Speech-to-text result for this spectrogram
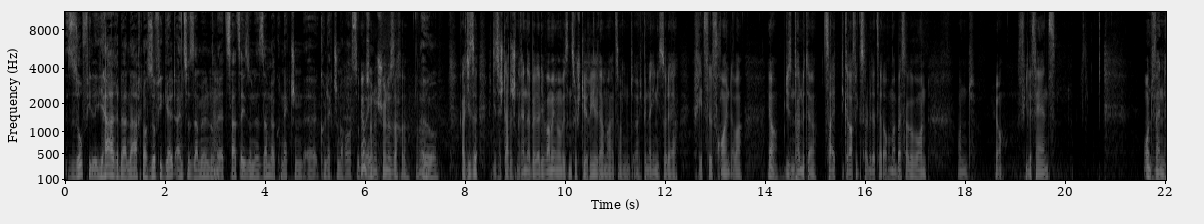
so viele Jahre danach noch so viel Geld einzusammeln und Ja. jetzt tatsächlich so eine Sammler-Collection äh, Collection noch Ja, rauszubringen. so eine schöne Sache. Also, also, Halt diese, diese statischen Renderbilder, die waren mir immer ein bisschen zu steril damals und äh, ich bin da eh nicht so der Rätselfreund, aber ja, die sind halt mit der Zeit, die Grafik ist halt mit der Zeit auch immer besser geworden und ja, viele Fans. Und wenn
